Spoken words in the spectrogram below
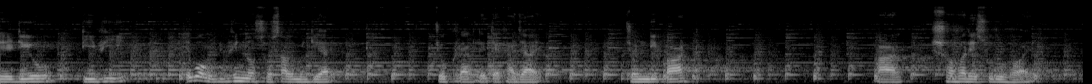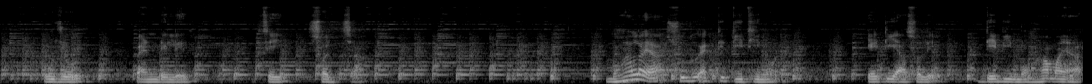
রেডিও, টিভি এবং বিভিন্ন সোশ্যাল মিডিয়ায় চোখ রাখলে দেখা যায়, চণ্ডীপাঠ আর শহরে শুরু হয় পুজোর প্যান্ডেলের সেই সজ্জা। মহালয়া শুধু একটি তিথি নয়, এটি আসলে দেবী মহামায়ার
